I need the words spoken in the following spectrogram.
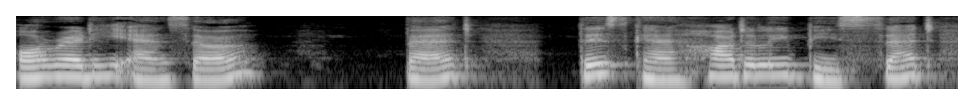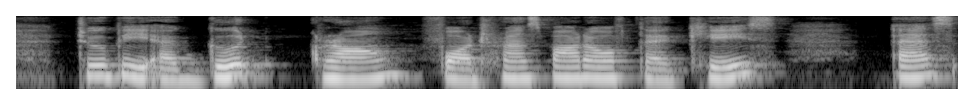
already answered, but this can hardly be said to be a good ground for transport of the case, as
